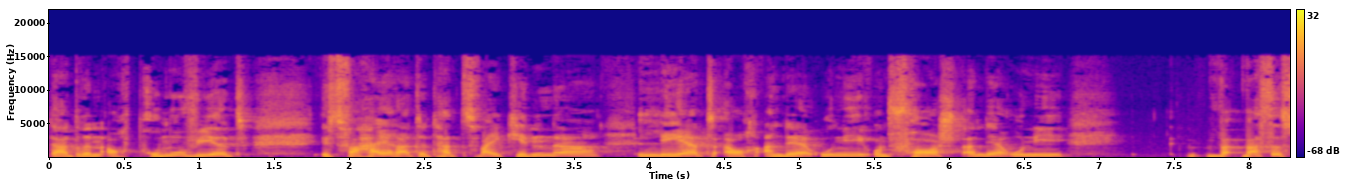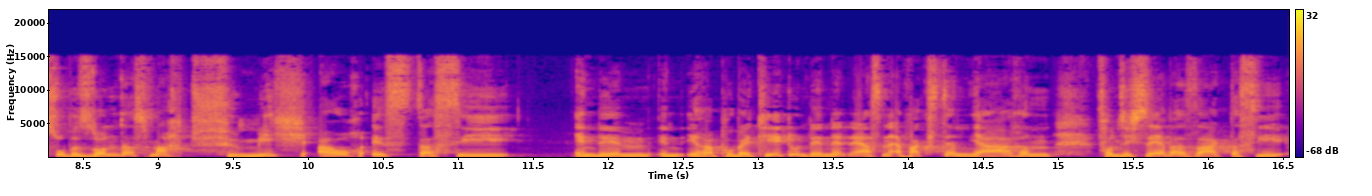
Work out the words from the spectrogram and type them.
da drin auch promoviert, ist verheiratet, hat zwei Kinder, lehrt auch an der Uni und forscht an der Uni. Was es so besonders macht für mich auch ist, dass sie in den, in ihrer Pubertät und in den ersten Erwachsenenjahren von sich selber sagt, dass sie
